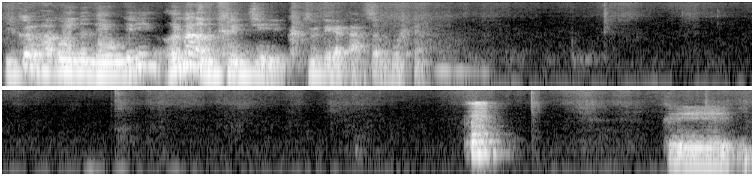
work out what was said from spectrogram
이끌어가고 있는 내용들이 얼마나 엉터리인지 그걸 내가 다 써놓은 거야. 그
